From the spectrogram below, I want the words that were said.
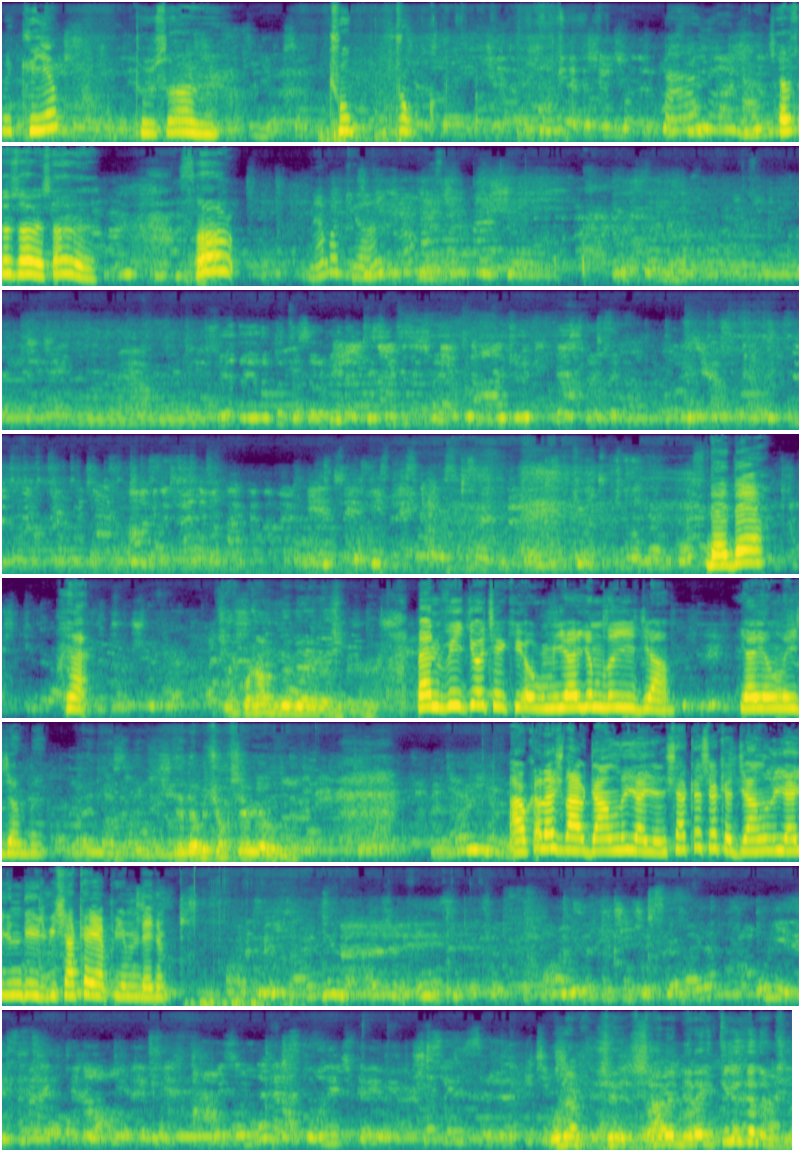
Bakayım. Dur abi. Çok çok. Sar sar sar sar. Sar. Ne bakıyorsun? Tasarımıyla kesintisiz hayatın Dede. Ben video çekiyorum. Yayınlayacağım. Yayınlayacağım ben. Dedemi çok seviyorum de. Arkadaşlar canlı yayın. Şaka şaka canlı yayın değil. Bir şaka yapayım dedim. Buradan şey, Sare nereye gittiniz dedem siz?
